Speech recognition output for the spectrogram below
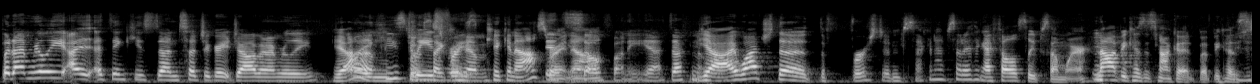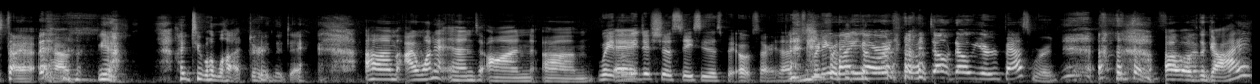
But I'm really I, I think he's done such a great job and I'm really Yeah, like, I'm he's pleased like for he's him. kicking ass It's right now. so funny. Yeah, definitely. Yeah, I watched the the first and second episode. I think I fell asleep somewhere. Mm-hmm. Not because it's not good, but because just I. I have yeah. I do a lot during the day. Um, I want to end on um, Wait, a- let me just show Stacey this. Oh, sorry, that's putting Putting my code. I don't know your password. oh of the guy.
